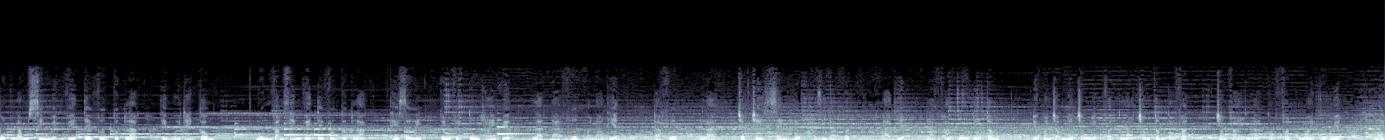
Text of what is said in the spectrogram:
một lòng xin nguyện về tây phương cực lạc thì mới thành công. Muốn vãng sanh về tây phương cực lạc, thế giới cần phải tu hai việc là đa phước và đa thiện. Đa phước là chấp chỉ danh hiệu a di đà phật hiện là pháp bồ đề tâm. Điều quan trọng nhất trong niệm phật là trong tâm có phật, chẳng phải là có phật ngoài cửa miệng. Ngoài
